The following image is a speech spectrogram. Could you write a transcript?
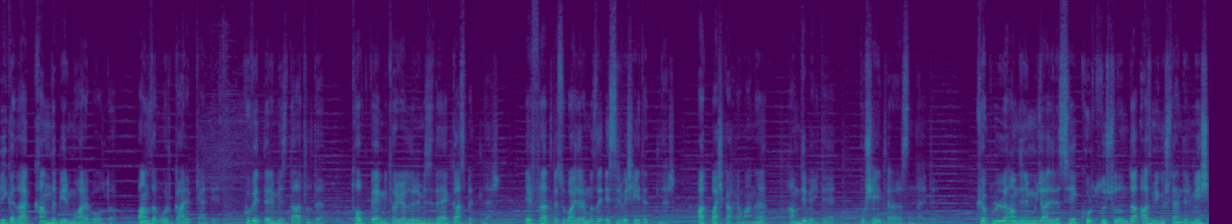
Biga'da kanlı bir muharebe oldu. Anzavur galip geldi. Kuvvetlerimiz dağıtıldı. Top ve materyallerimizi de gasp ettiler. Efrat ve subaylarımızı esir ve şehit ettiler. Akbaş kahramanı Hamdi Bey de bu şehitler arasındaydı. Köprülü Hamdi'nin mücadelesi kurtuluş yolunda azmi güçlendirmiş,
